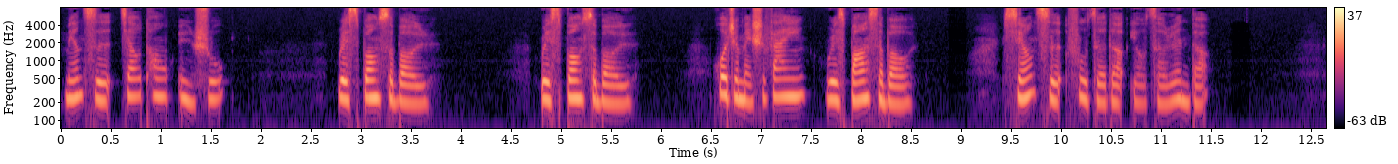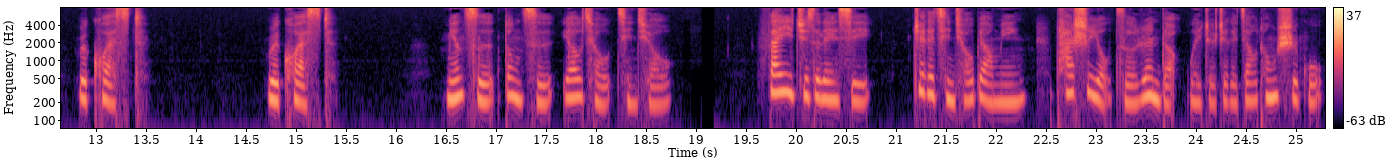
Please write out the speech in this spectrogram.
名词，交通、运输；responsible。 responsible，或者美式发音 responsible，形容词负责的、有责任的。request，request，名词、动词要求、请求。翻译句子练习：这个请求表明他是有责任的，为着这个交通事故。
